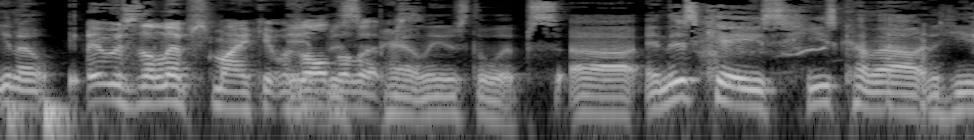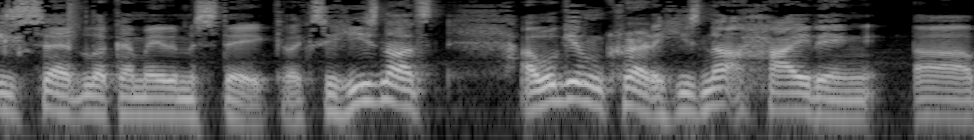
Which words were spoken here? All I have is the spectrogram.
you know, It was the lips, Mike. It was all the lips. Apparently, it was the lips. Uh, in this case, he's come out and he's said, "Look, I made a mistake." Like, so he's not. I will give him credit. He's not hiding uh,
